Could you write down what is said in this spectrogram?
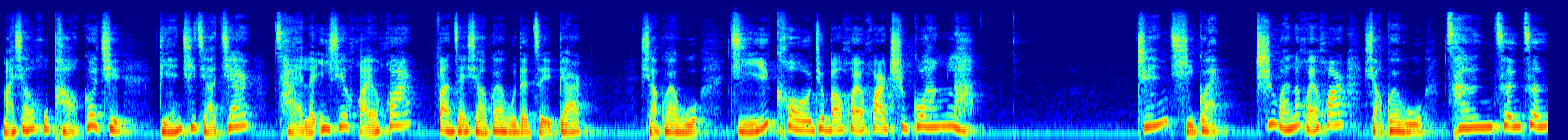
马小虎跑过去，踮起脚尖儿，采了一些槐花，放在小怪物的嘴边儿。小怪物几口就把槐花吃光了。真奇怪，吃完了槐花，小怪物蹭蹭蹭，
